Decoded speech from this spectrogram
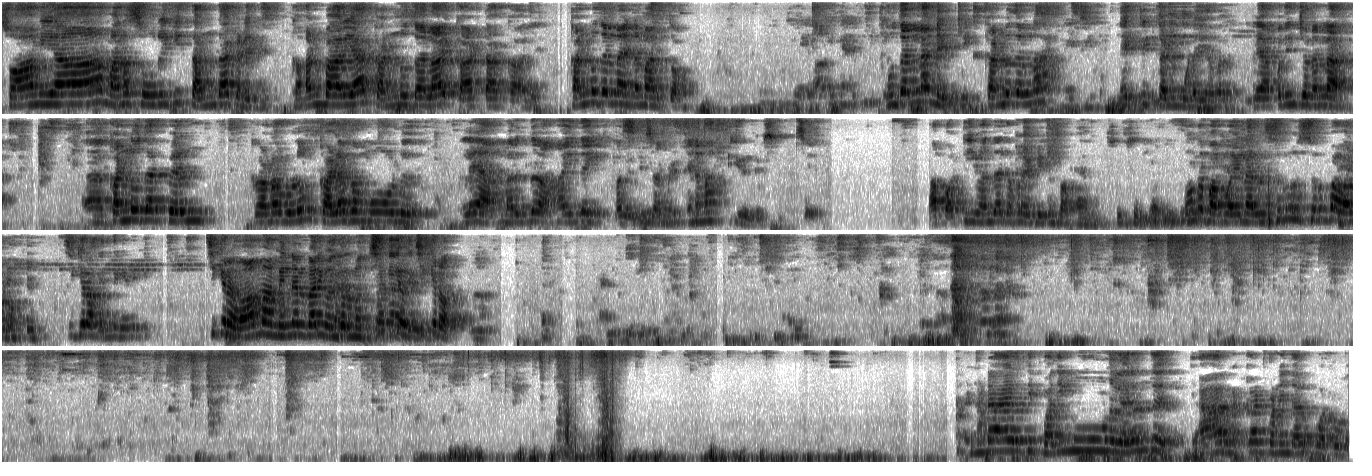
சுவாமியா மனசு உருகி தந்தா கிடைக்கும். காண்பார் யார்? கண்ணுதலாய் காட்டாக்காது கண்ணுதல்னா என்னமா அர்த்தம்? முதல்ல நெற்றி. கண்ணுதல்னா நெற்றி கண் உடையவர் இல்லையா அப்பதையும் சொன்னல கண்ணுதர் பெருங் கடவுளும் கழகமோடு. இல்லையா? மருந்து ஆய்ந்த வசதி தமிழ் என்னம்மா சரி. பாப்பா டீ வந்ததுக்கப்புறம் எப்படி பார்ப்போம் போங்க பாப்போம். எல்லாரும் சுறு சுறுப்பாக வரணும். சீக்கிரம். சீக்கிரம். வாமா மின்னல் மாதிரி வந்துடணும் சீக்கிரம் சீக்கிரம். ரெண்டாயிரத்தி பண்ணியிருந்தாலும் போட்டு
